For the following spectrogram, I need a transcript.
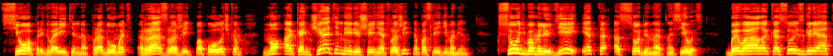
все предварительно продумать, разложить по полочкам, но окончательное решение отложить на последний момент. К судьбам людей это особенно относилось. Бывало косой взгляд,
